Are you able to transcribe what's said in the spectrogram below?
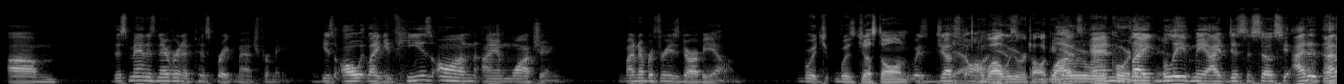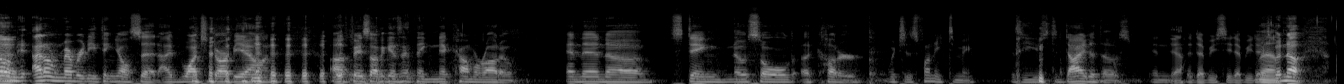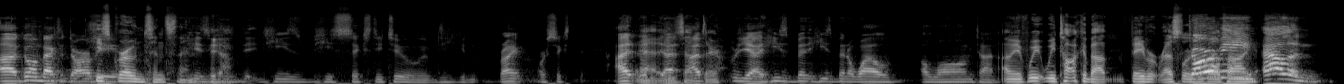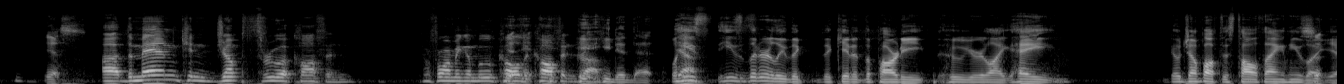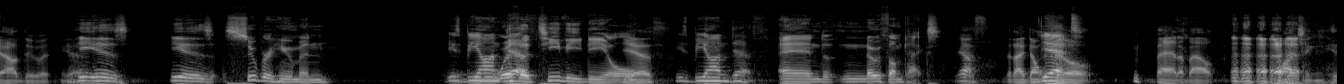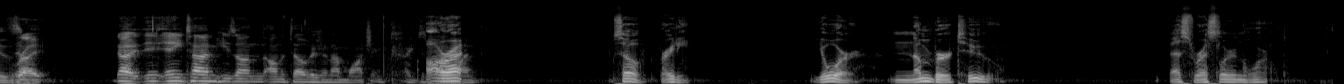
Um, this man is never in a piss break match for me. He's always like if he is on, I am watching. My number three is Darby Allin. which was just on was just on while yes. we were talking. While we were and recording. like believe me, I disassociate. I did. I don't. I don't remember anything y'all said. I watched Darby Allin uh, face off against I think Nick Comoroto, and then uh, Sting no sold a cutter, which is funny to me because he used to die to those in Yeah. the WCW days. Yeah. But no, uh, going back to Darby, He's grown since then. He's Yeah. he's, he's he's sixty two. He can right or sixty. I, Yeah, I- he's I- up there. Yeah, he's been he's been a while, a long time. I mean, if we, we talk about favorite wrestlers of all Darby time, Allin. Yes. Uh, the man can jump through a coffin, performing a move called He- a coffin he, drop. He, did that. Well, Yeah. he's he's literally the the kid at the party who you're like, hey, go jump off this tall thing, and he's So- like, yeah, I'll do it. Yeah, He is he is superhuman He's beyond with a. TV deal yes, He's beyond death. and no thumbtacks. Yes. that I don't Yet. feel bad about watching his. Right. No, anytime he's on on the television, I'm watching. I just All bottom so Brady, your number two best wrestler in the world.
